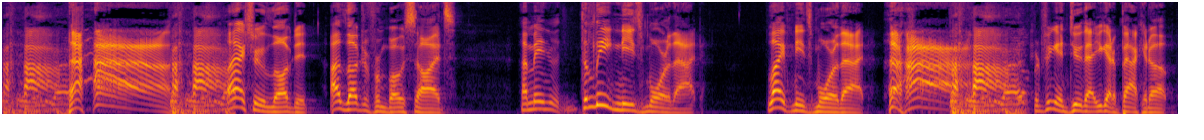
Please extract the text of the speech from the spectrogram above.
Ha ha! I actually loved it. I loved it from both sides. I mean, the league needs more of that. Life needs more of that. Ha ha! But if you're going to do that, you got to back it up.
